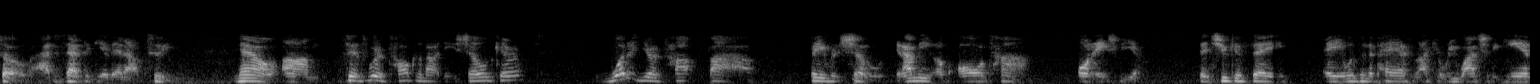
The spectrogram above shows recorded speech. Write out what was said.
So I just have to give that out to you. Now, um, since we're talking about these shows, Kara, what are your top five favorite shows, and I mean of all time, on HBO that you can say, hey, it was in the past, I can rewatch it again,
